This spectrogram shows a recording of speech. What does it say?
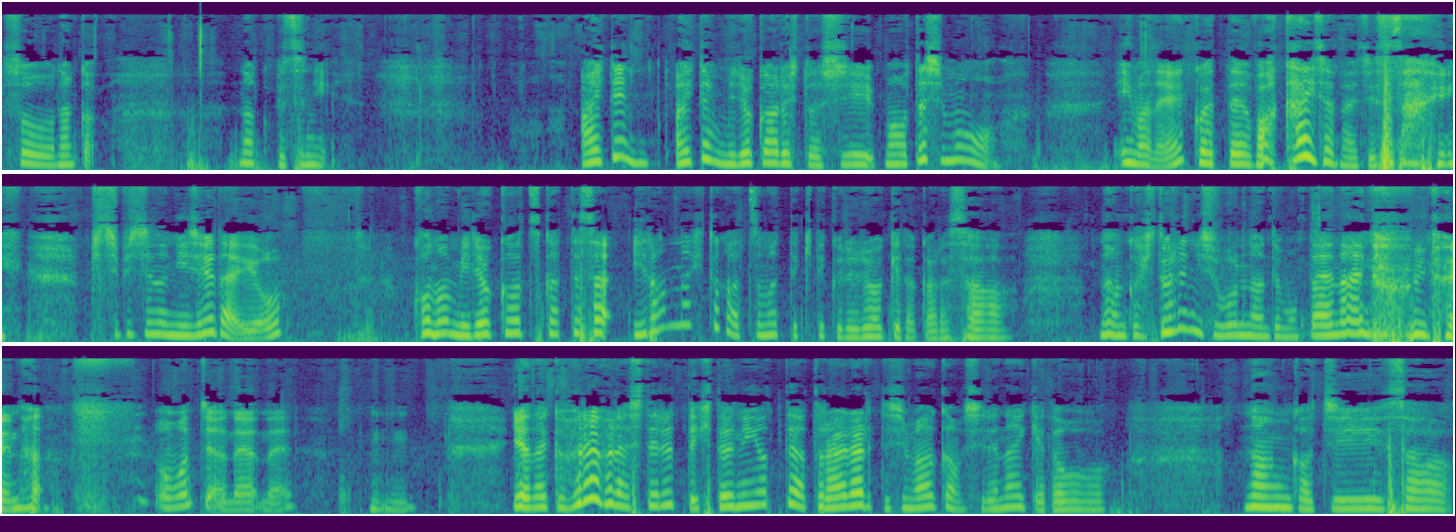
そう、なんか、なんか別に、相手に、相手も魅力ある人だし、まあ私も、今ね、こうやって若いじゃない、実際。ピチピチの20代よ。この魅力を使ってさ、いろんな人が集まってきてくれるわけだからさ、なんか一人に絞るなんてもったいないな、みたいな、思っちゃうんだよね。うん。いや、なんかフラフラしてるって人によっては捉えられてしまうかもしれないけど、なんかうちさ、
